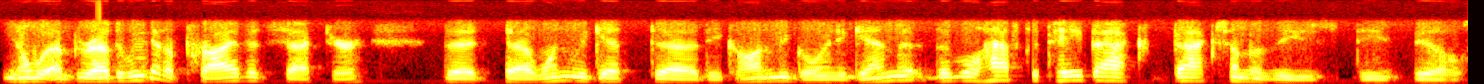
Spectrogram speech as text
you know, rather we've got a private sector that uh, when we get uh, the economy going again, that, that we'll have to pay back back some of these these bills.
